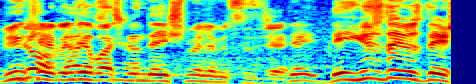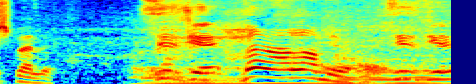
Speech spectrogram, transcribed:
Büyükşehir Yok, Belediye ben Başkanı değişmeli mi sizce? De, de, yüzde yüz değişmeli. Sizce? Ben anlamıyorum. Sizce?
